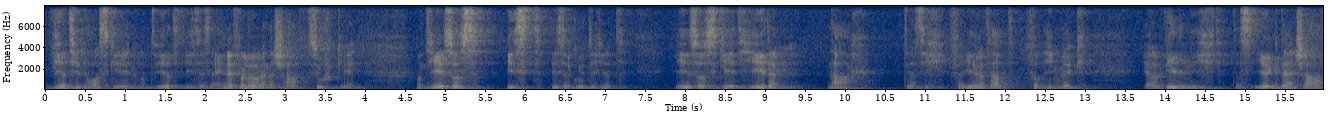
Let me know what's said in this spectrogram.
wird hinausgehen und wird dieses eine verlorene Schaf suchen gehen. Und Jesus ist dieser gute Hirt. Jesus geht jedem nach, der sich verirrt hat von ihm weg. Er will nicht, dass irgendein Schaf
